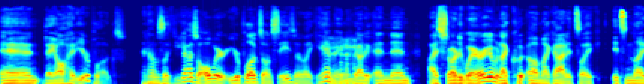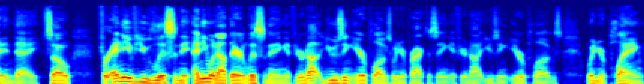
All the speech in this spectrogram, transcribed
and they all had earplugs and I was like, you guys all wear earplugs on stage? They're like, yeah, man, you got to. And then I started wearing them and I could, oh my God, it's like, it's night and day. So for any of you listening, anyone out there listening, if you're not using earplugs when you're practicing, if you're not using earplugs when you're playing,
